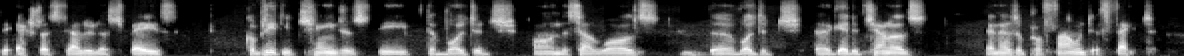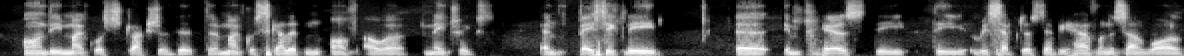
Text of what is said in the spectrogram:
the extracellular space, completely changes the, the voltage on the cell walls, mm. the voltage uh, gated channels, and has a profound effect on the microstructure, the, the microskeleton of our matrix, and basically uh, impairs the, the receptors that we have on the cell wall,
